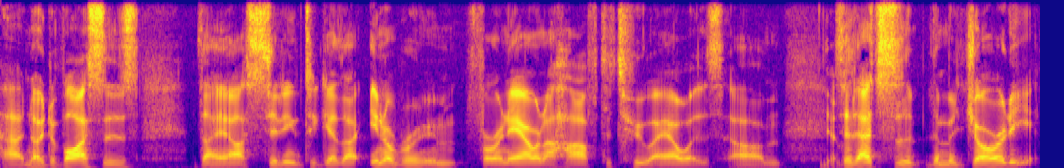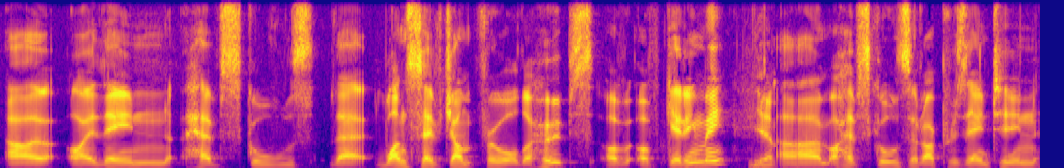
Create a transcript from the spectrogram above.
uh, no devices. They are sitting together in a room for an hour and a half to two hours. Um, So that's the, the majority. Uh, I then have schools that once they've jumped through all the hoops of, of getting me, Yep. um, I have schools that I present in.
